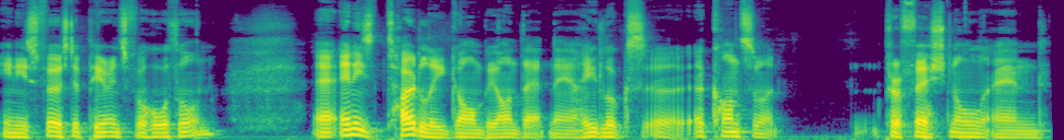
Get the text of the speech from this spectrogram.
in his first appearance for Hawthorn, uh, and he's totally gone beyond that now. He looks uh, a consummate professional and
